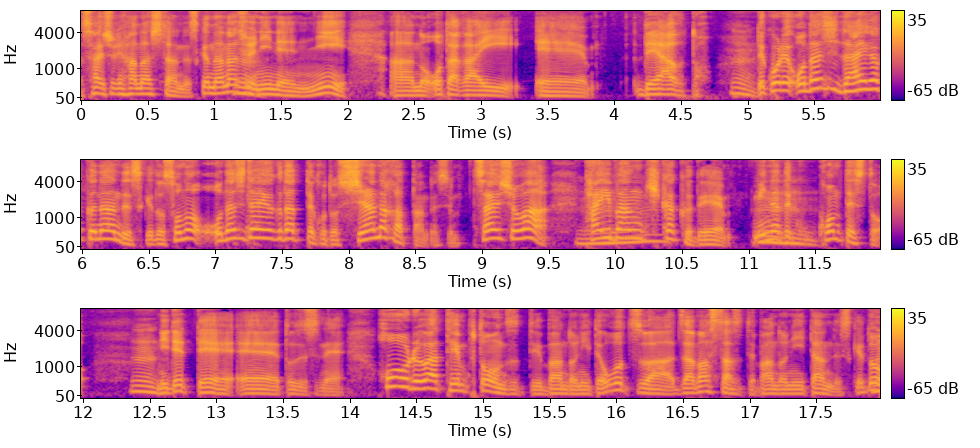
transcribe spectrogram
最初に話したんですけど72年に、うん、あのお互い、えー、出会うと、うん、でこれ同じ大学なんですけどその同じ大学だってことを知らなかったんですよ。最初は対バン企画でみんなでコンテスト、に出て、えっ、とですねホールはテンプトーンズっていうバンドにいてオーツはザ・マスターズってバンドにいたんですけど、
